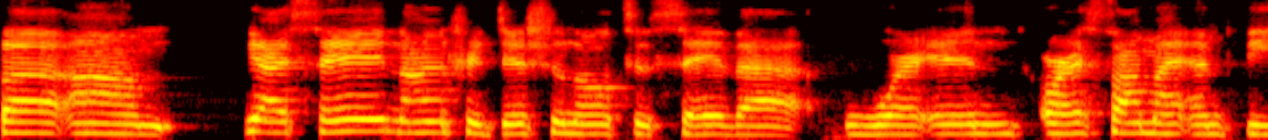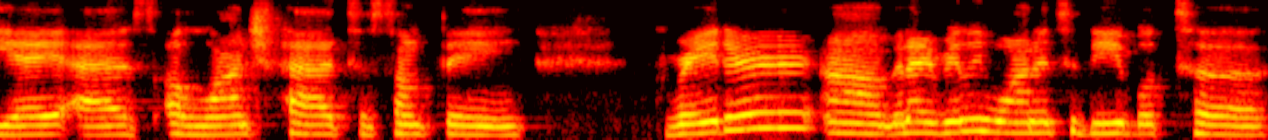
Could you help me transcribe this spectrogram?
But um, yeah, I say non traditional to say that we're in, or I saw my MBA as a launch pad to something greater. Um, and I really wanted to be able to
